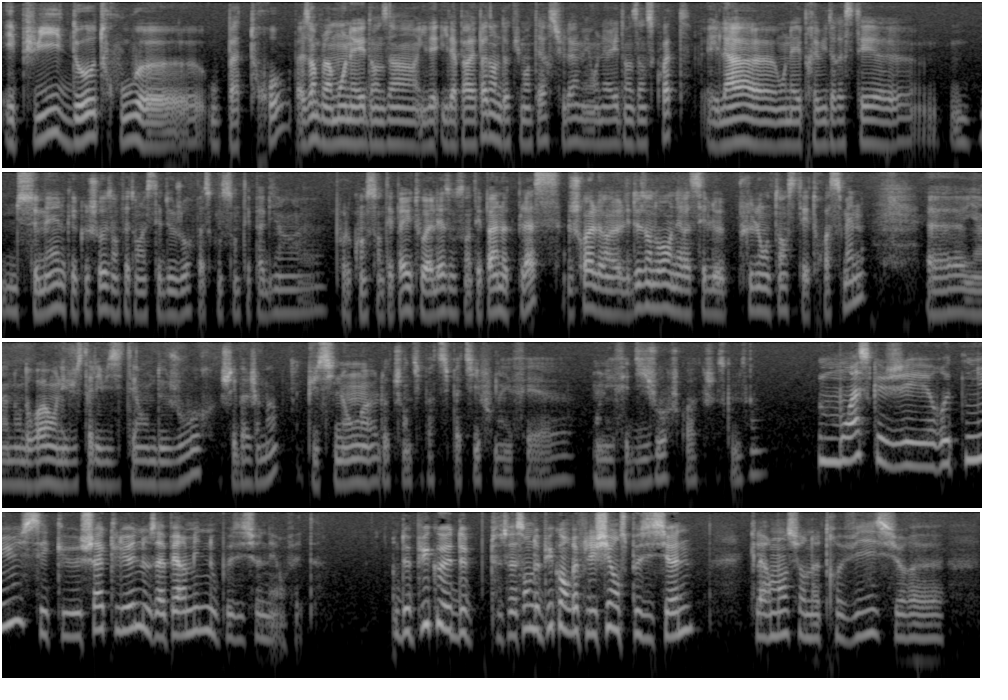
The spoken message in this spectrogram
Et puis d'autres où, euh, où pas trop. Par exemple, un moment, on allé dans un. Il, apparaît pas dans le documentaire celui-là, mais on allé dans un squat. Et là, on avait prévu de rester une semaine, quelque chose. En fait, on restait deux jours parce qu'on se sentait pas bien. pour le coup, on se sentait pas du tout à l'aise, on se sentait pas à notre place. Je crois le- les deux endroits où on est resté le plus longtemps, c'était trois semaines. Euh, Il y a un endroit où on est juste allé visiter en deux jours, chez Benjamin. Puis sinon, euh, l'autre chantier participatif, on avait fait, euh, on avait fait dix jours, je crois, quelque chose comme ça. Moi, ce que j'ai retenu, c'est que chaque lieu nous a permis de nous positionner, en fait. Depuis que, de, toute façon, depuis qu'on réfléchit, on se positionne clairement sur notre vie, sur,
